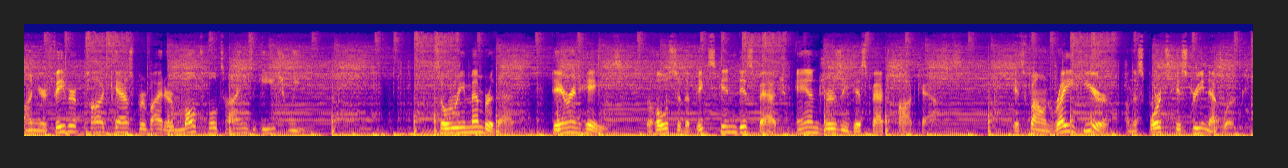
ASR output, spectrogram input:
on your favorite podcast provider multiple times each week. So remember that Darren Hayes, the host of the Pigskin Dispatch and Jersey Dispatch podcasts. It's found right here on the Sports History Network.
